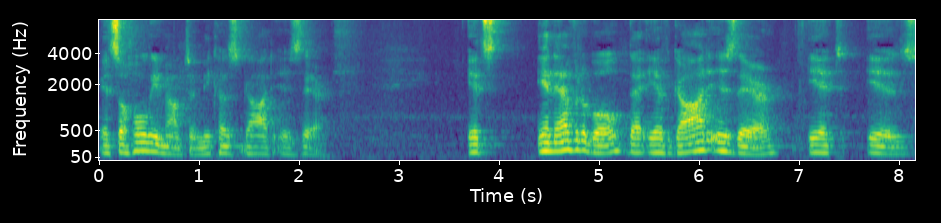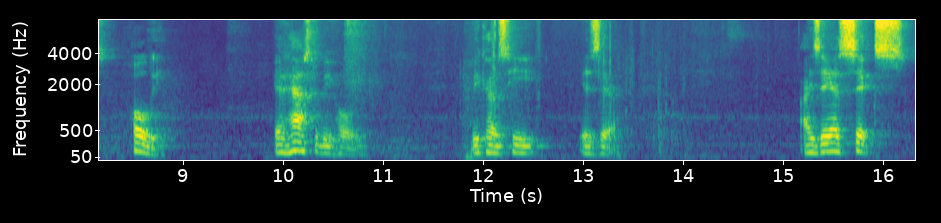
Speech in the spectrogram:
It's a holy mountain because God is there. It's inevitable that if God is there, it is holy. It has to be holy because He is there. Isaiah 6.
